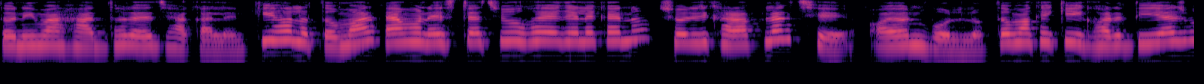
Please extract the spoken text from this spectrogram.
তনিমা হাত ধরে ঝাঁকালেন, কি হলো তোমার? এমন স্ট্যাচু হয়ে গেলে কেন? শরীর খারাপ লাগছে? অয়ন বলল, তোমাকে কি ঘরে দিয়ে আসব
